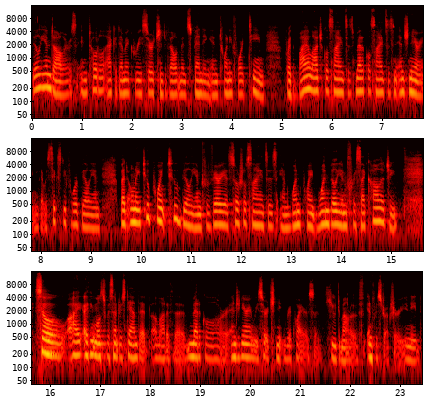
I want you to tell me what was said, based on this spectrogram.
billion in total academic research and development spending in 2014 for the biological sciences, medical sciences, and engineering. That was 64 billion, but only 2.2 billion for various social sciences and 1.1 billion for psychology. So I, I, think most of us understand that a lot of the medical or engineering research requires a huge amount of infrastructure. You need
